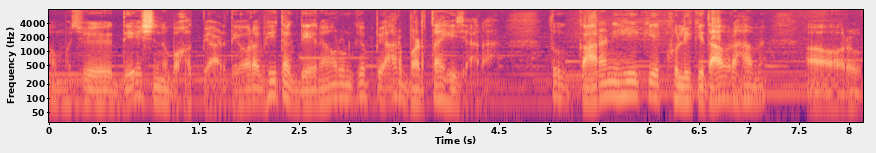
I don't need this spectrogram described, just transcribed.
और मुझे देश ने बहुत प्यार दिया। और अभी तक दे रहे हैं और उनके प्यार बढ़ता ही जा रहा है। तो कारण यही कि एक खुली किताब रहा मैं, और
